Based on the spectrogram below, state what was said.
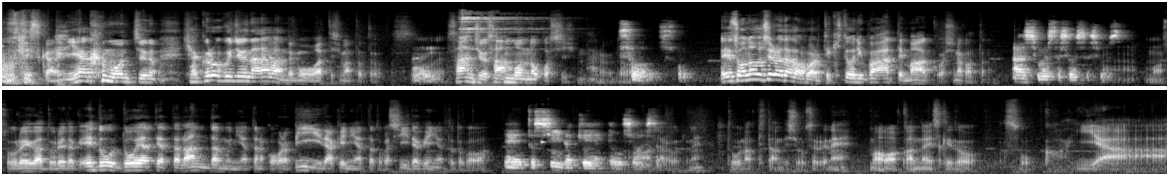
問ですから。200問中の167番でもう終わってしまったと、はい。33問残し。なるほど。そう、そう。えその後ろだからほら適当にバーってマークはしなかったの？あ、しました、しました、しました。まあそれがどれだけ？えどうどうやってやった？ランダムにやったのか？ほら B だけにやったとか C だけにやったとかは？えっ、と、C だけにしました。あな。るほどね。どうなってたんでしょうそれね。まあわかんないですけどそうか。いや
